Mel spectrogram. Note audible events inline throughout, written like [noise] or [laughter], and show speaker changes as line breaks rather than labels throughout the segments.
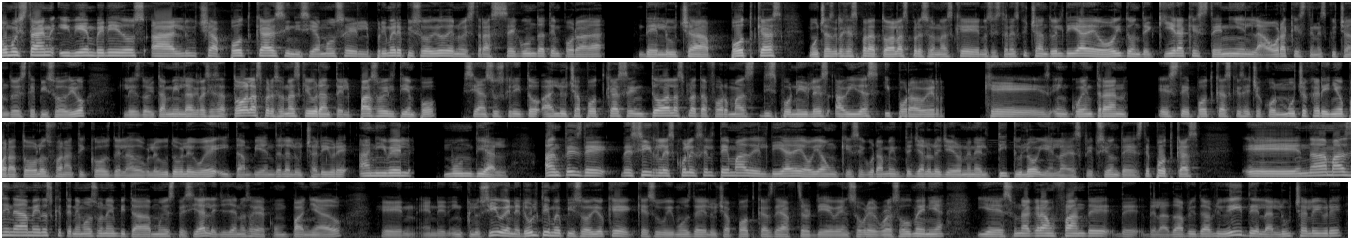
¿Cómo están y bienvenidos a Lucha Podcast? Iniciamos el primer episodio de nuestra segunda temporada de Lucha Podcast. Muchas gracias para todas las personas que nos están escuchando el día de hoy, donde quiera que estén y en la hora que estén escuchando este episodio. Les doy también las gracias a todas las personas que durante el paso del tiempo se han suscrito a Lucha Podcast en todas las plataformas disponibles, habidas y por haber que encuentran este podcast que es hecho con mucho cariño para todos los fanáticos de la WWE y también de la lucha libre a nivel mundial. Antes de decirles cuál es el tema del día de hoy, aunque seguramente ya lo leyeron en el título y en la descripción de este podcast, eh, nada más ni nada menos que tenemos una invitada muy especial. Ella ya nos había acompañado, en, inclusive en el último episodio que, subimos de Lucha Podcast de After the Event sobre WrestleMania, y es una gran fan de, de la WWE, de la lucha libre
